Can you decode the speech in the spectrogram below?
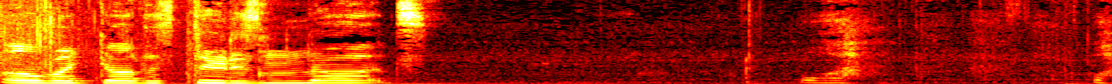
Oh my god, this dude is nuts. What? What?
